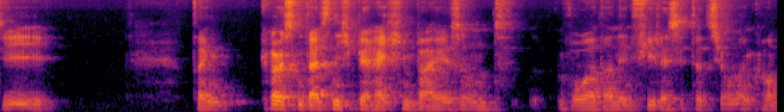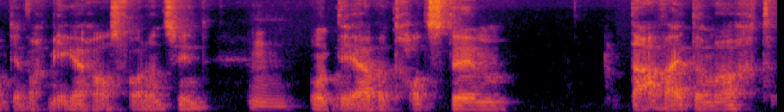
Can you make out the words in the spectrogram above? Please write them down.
die dann größtenteils nicht berechenbar ist und wo er dann in viele Situationen kommt, die einfach mega herausfordernd sind. Mhm. Und der aber trotzdem da weitermacht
